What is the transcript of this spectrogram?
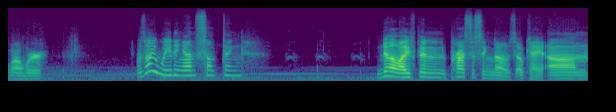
while we're... Was I waiting on something? No, I've been processing those. Okay, um...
